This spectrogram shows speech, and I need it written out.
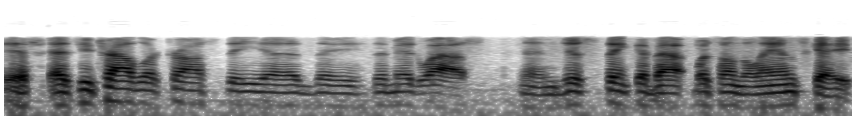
if as you travel across the the the Midwest, and just think about what's on the landscape.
